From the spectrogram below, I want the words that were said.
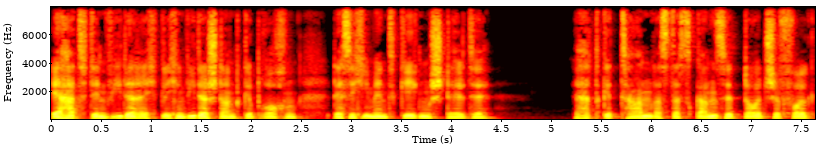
Er hat den widerrechtlichen Widerstand gebrochen, der sich ihm entgegenstellte. Er hat getan, was das ganze deutsche Volk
